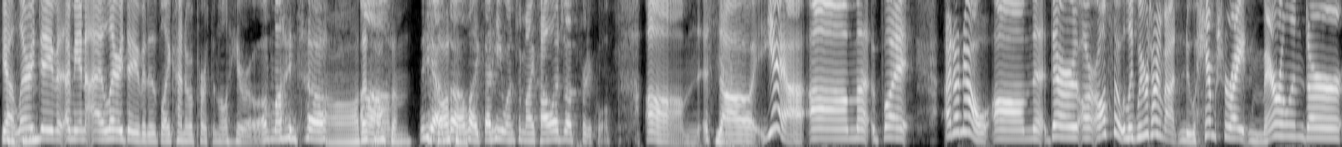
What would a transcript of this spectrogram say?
yeah, Mm-hmm. Larry David, I mean, I, Larry David is like kind of a personal hero of mine. So, Oh, that's um, awesome. That's yeah, awesome. so like that he went to my college, that's pretty cool. Um, so yeah, um, but I don't know. Um, there are also like we were talking about New Hampshireite, and Marylander,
